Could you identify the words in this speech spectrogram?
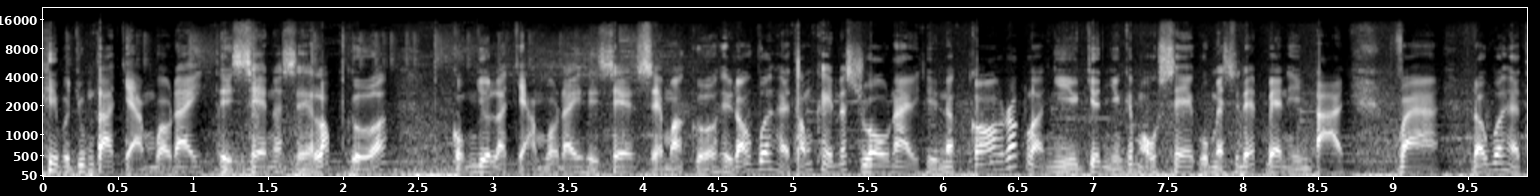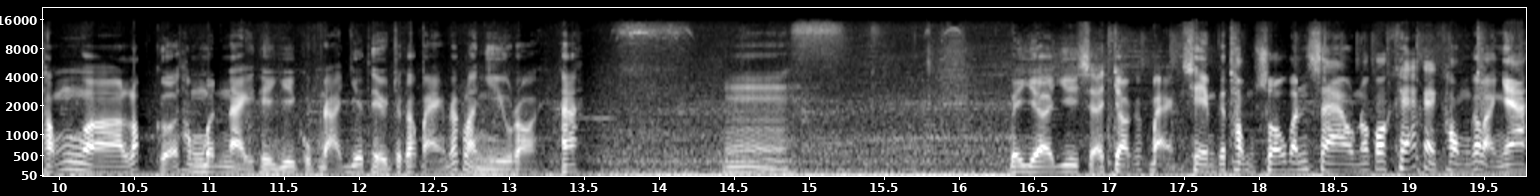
Khi mà chúng ta chạm vào đây thì xe nó sẽ lóc cửa cũng như là chạm vào đây thì xe sẽ mở cửa. Thì đối với hệ thống Keyless Go này thì nó có rất là nhiều trên những cái mẫu xe của Mercedes-Benz hiện tại. Và đối với hệ thống uh, lóc cửa thông minh này thì Di cũng đã giới thiệu cho các bạn rất là nhiều rồi ha. Uhm. bây giờ Duy sẽ cho các bạn xem cái thông số bánh sau nó có khác hay không các bạn nha.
